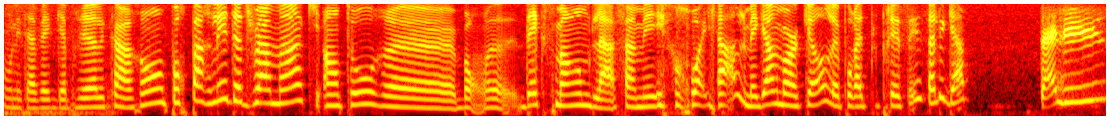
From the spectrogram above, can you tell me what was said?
On est avec Gabriel Caron pour parler de drama qui entoure euh, bon euh, d'ex-membres de la famille royale, Meghan Markle pour être plus précis. Salut Gab. Salut.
